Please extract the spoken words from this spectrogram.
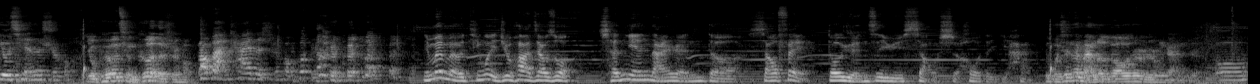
有钱的时候，有朋友请客的时候，老板开的时候，你们有没有听过一句话叫做“成年男人的消费都源自于小时候的遗憾我现在买乐高就是这种感觉。哦，”。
